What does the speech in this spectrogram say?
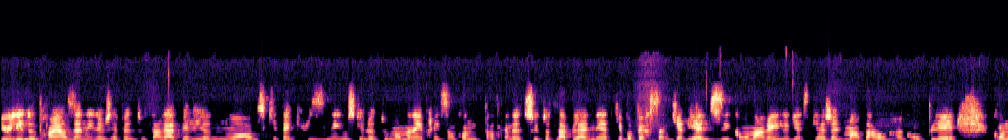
Il y a eu les deux premières années, là, que j'appelle tout le temps la période noire du kit à cuisiner, où que là, tout le monde a l'impression qu'on est en train de tuer toute la planète, qu'il n'y a pas personne qui a réalisé qu'on enraye le gaspillage alimentaire au grand complet, qu'on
